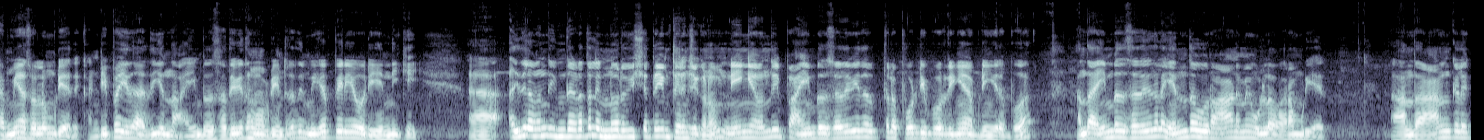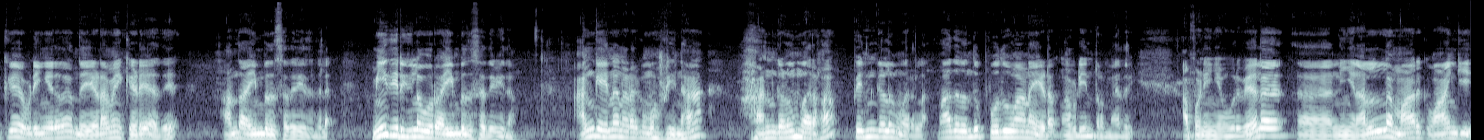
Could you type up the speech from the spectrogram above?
கம்மியாக சொல்ல முடியாது. கண்டிப்பாக இது அதிகம் தான் ஐம்பது சதவீதம் அப்படின்றது மிகப்பெரிய ஒரு எண்ணிக்கை. இதில் வந்து இந்த இடத்துல இன்னொரு விஷயத்தையும் தெரிஞ்சுக்கணும். நீங்கள் வந்து இப்போ ஐம்பது சதவீதத்தில் போட்டி போடுறீங்க அப்படிங்கிறப்போ அந்த ஐம்பது சதவீதத்தில் எந்த ஒரு ஆணுமே உள்ளே வர முடியாது. அந்த ஆண்களுக்கு அப்படிங்கிறது அந்த இடமே கிடையாது. அந்த ஐம்பது சதவீதத்தில். மீதி இருக்குல்ல ஒரு ஐம்பது சதவீதம். அங்கே என்ன நடக்கும் அப்படின்னா ஆண்களும் வரலாம் பெண்களும் வரலாம். அது வந்து பொதுவான இடம் அப்படின்ற மாதிரி. அப்போ நீங்கள் ஒரு வேளை நீங்கள் நல்ல மார்க் வாங்கி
